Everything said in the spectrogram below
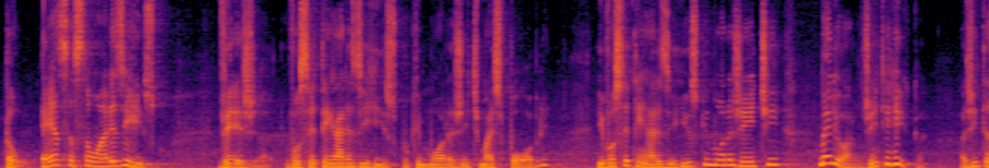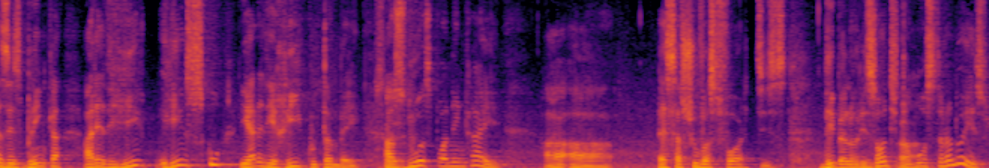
Então, essas são áreas de risco. Veja, você tem áreas de risco que mora gente mais pobre, e você tem áreas de risco que mora gente melhor, gente rica. A gente às vezes brinca área de ri, risco e área de rico também. Sim. As duas podem cair. A, a, essas chuvas fortes de Belo Horizonte estão ah. mostrando isso.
